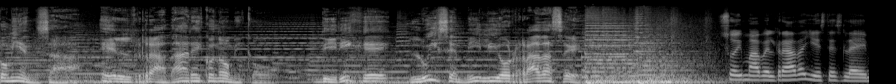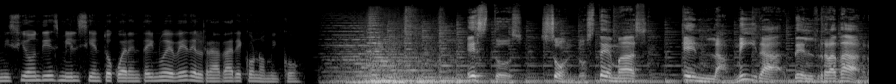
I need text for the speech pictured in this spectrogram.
comienza El Radar Económico. Dirige Luis Emilio Radacé. Soy Mabel Rada y esta es la emisión 10149 del Radar Económico. Estos son los temas en la mira del radar.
